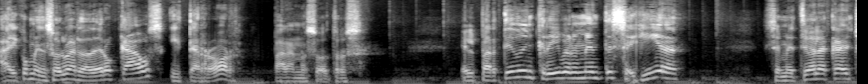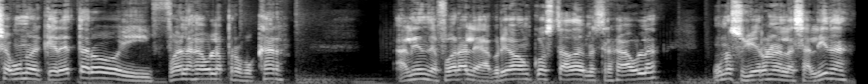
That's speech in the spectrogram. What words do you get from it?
ahí comenzó el verdadero caos y terror para nosotros. El partido increíblemente seguía. Se metió a la cancha uno de Querétaro y fue a la jaula a provocar. Alguien de fuera le abrió a un costado de nuestra jaula. Unos huyeron a la salida.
